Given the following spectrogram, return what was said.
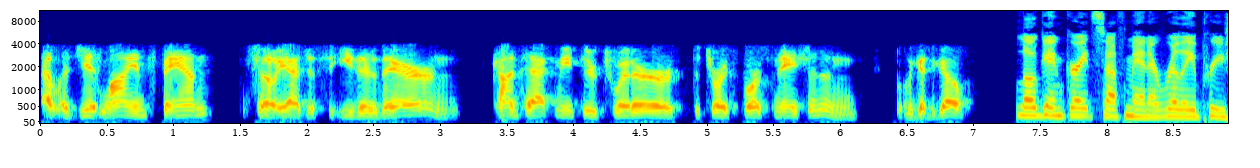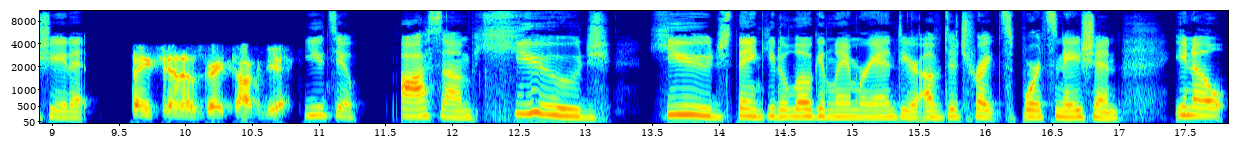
at legit Lions fan. So yeah, just either there and contact me through Twitter or Detroit Sports Nation, and we'll be good to go. Logan, great stuff, man. I really appreciate it. Thanks, Jenna. It was great talking to you. You too. Awesome. Huge huge thank you to Logan Lamorandier of Detroit Sports Nation. You know,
